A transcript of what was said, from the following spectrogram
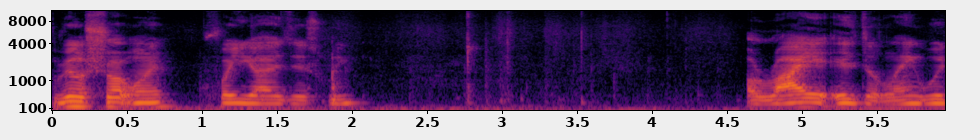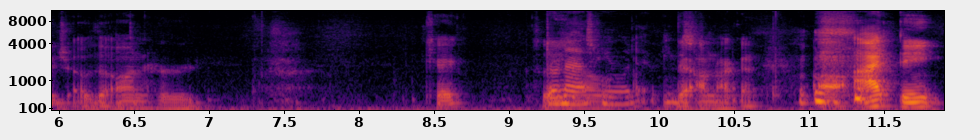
Real short one for you guys this week. A riot is the language of the unheard. Okay? So Don't ask me what that means. that I'm not gonna. Uh, I think,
